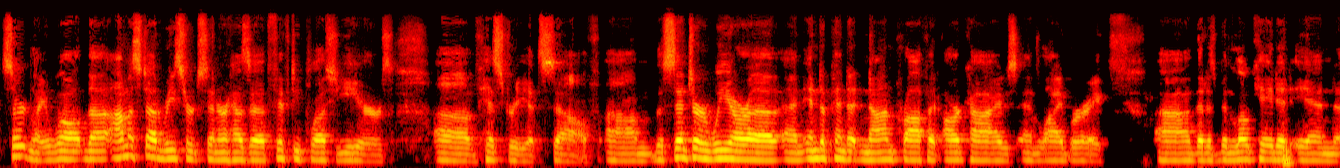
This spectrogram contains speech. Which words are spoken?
Certainly. Well, the Amistad Research Center has a 50 plus years of history itself. Um, the center, we are a, an independent nonprofit archives and library. Uh, that has been located in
